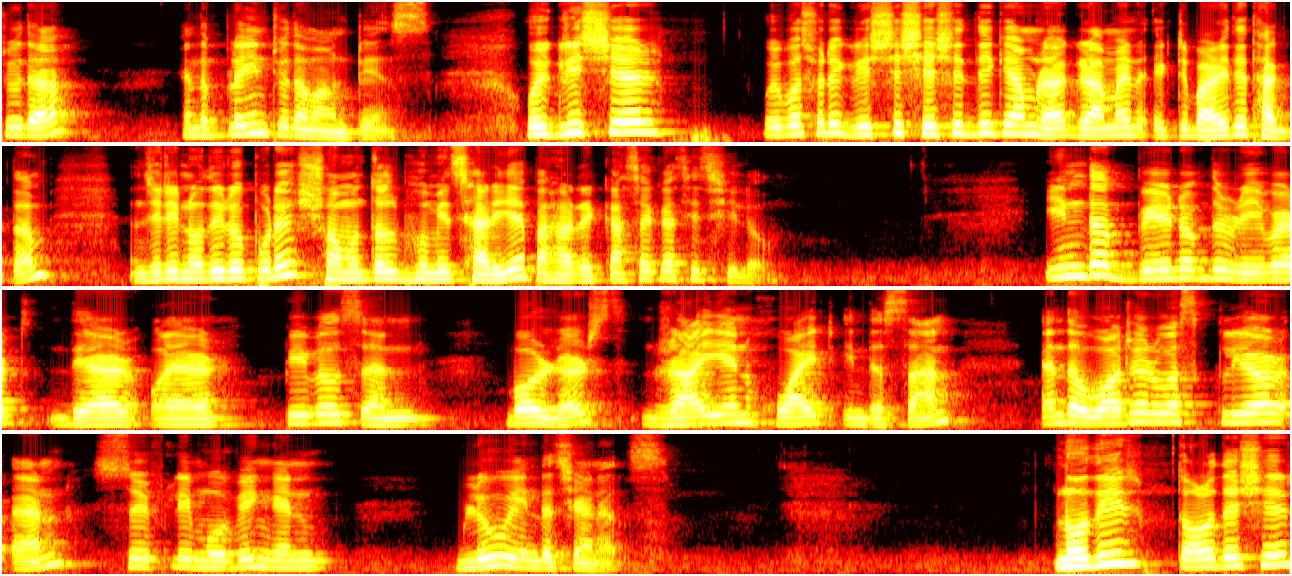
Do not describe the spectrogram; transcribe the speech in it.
to the and the plain to the mountains. ওই গ্রীষ্মের, ওই বছরের গ্রীষ্মের শেষের দিকে আমরা গ্রামের একটি বাড়িতে থাকতাম, যেটি নদীর ওপরে সমতল ভূমি ছাড়িয়ে পাহাড়ের কাছাকাছি ছিল in the bed of the river there were pebbles and boulders dry and white in the sun and the water was clear and swiftly moving and blue in the channels নদীর তলদেশের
